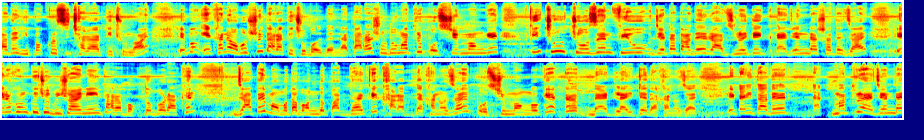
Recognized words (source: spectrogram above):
তাদের হিপোক্রেসি ছাড়া আর কিছু নয়। এবং এখানে অবশ্যই তারা কিছু বলবেন না। তারা শুধুমাত্র পশ্চিমবঙ্গে কিছু চোজেন ফিউ যেটা তাদের রাজনৈতিক এজেন্ডার সাথে যায়, এরকম কিছু বিষয় নিয়েই তারা বক্তব্য রাখেন, যাতে মমতা বন্দ্যোপাধ্যায়কে খারাপ দেখানো যায়, পশ্চিমবঙ্গকে একটা ব্যাড লাইটে দেখানো যায়। এটাই তাদের একমাত্র এজেন্ডা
